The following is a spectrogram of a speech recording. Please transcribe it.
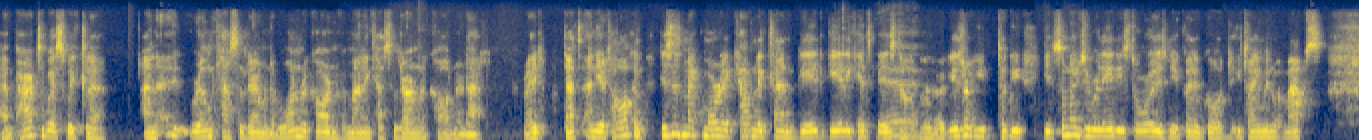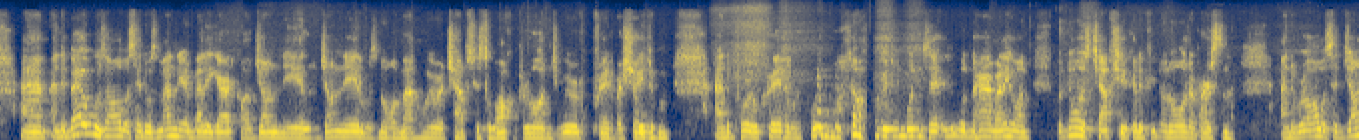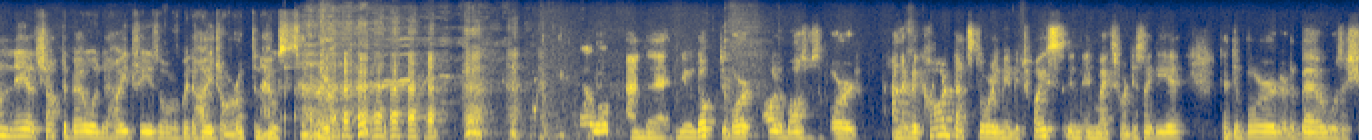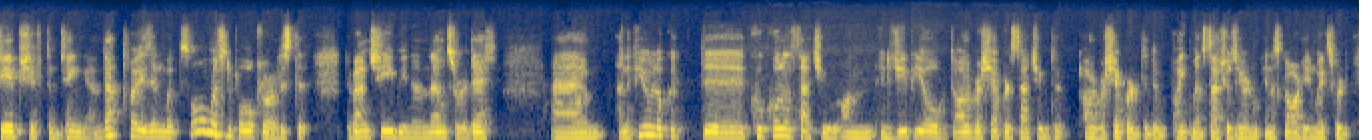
and parts of West Wicklow, and uh, around Castledermot. I've one recording of a man in Castledermot calling her that. Right, that's and you're talking. This is MacMurrough Kavanagh Clan Gaelic heads based Yeah. on. These are you, you, you, sometimes you relay these stories and you kind of go you time in with maps. Um, and the bow was always said there was a man near in Ballygarrett called John Nail. John Nail was an old man. when We were chaps used to walk up the road and we were afraid of a shite of him. And the poor old crater was wouldn't, wouldn't, wouldn't, say, wouldn't harm anyone. But no, as chaps, you could have an older person. And they were always said John Nail shot the bow in the high trees over by the hydro or Upton House. He said, right? bow up and uh, when he went up the bird, all it was was a bird. And I record that story maybe twice in, in Wexford, this idea that the bird or the bow was a shape shifting thing. And that ties in with so much of the folklore of this, the, the Banshee being an announcer of death. Um, and if you look at the Cuchulainn statue on in the GPO, the Oliver Sheppard statue, the Oliver Sheppard, the, the pikeman statues here in, in in Wexford,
